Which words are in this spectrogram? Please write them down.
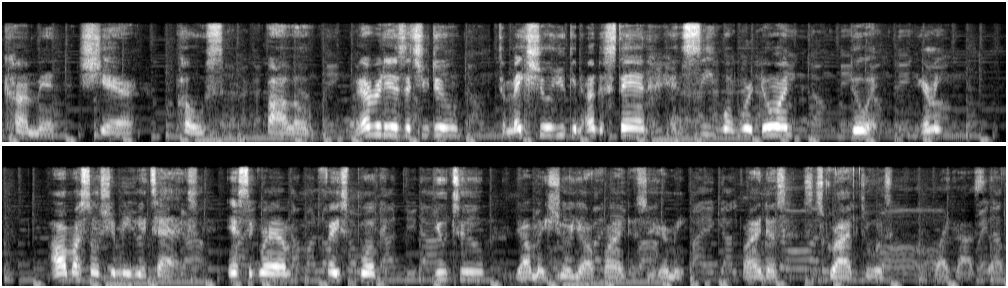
comment, share, post, follow, whatever it is that you do to make sure you can understand and see what we're doing, do it. You hear me? All my social media tags Instagram, Facebook, YouTube. Y'all make sure y'all find us. You hear me? Find us, subscribe to us, like our stuff.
